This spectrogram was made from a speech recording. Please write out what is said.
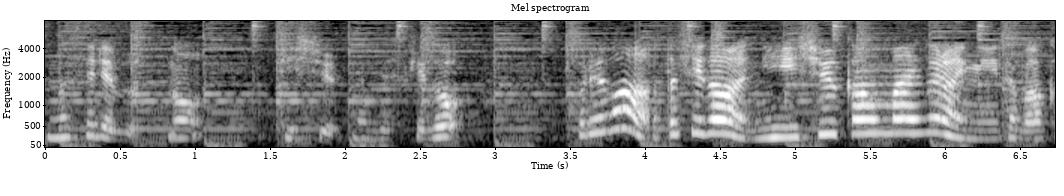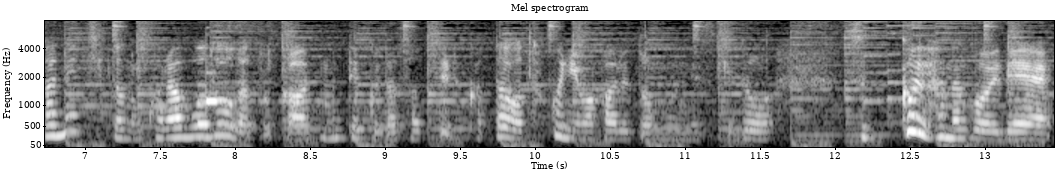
花セレブのティッシュなんですけどこれは私が2週間前ぐらいに多分アカネチとのコラボ動画とか見てくださってる方は特にわかると思うんですけどすっごい鼻声で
